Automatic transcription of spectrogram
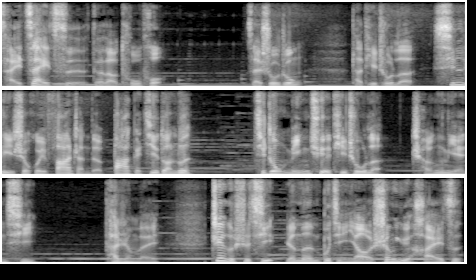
才再次得到突破。在书中，他提出了心理社会发展的八个阶段论，其中明确提出了成年期。他认为。这个时期，人们不仅要生育孩子，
